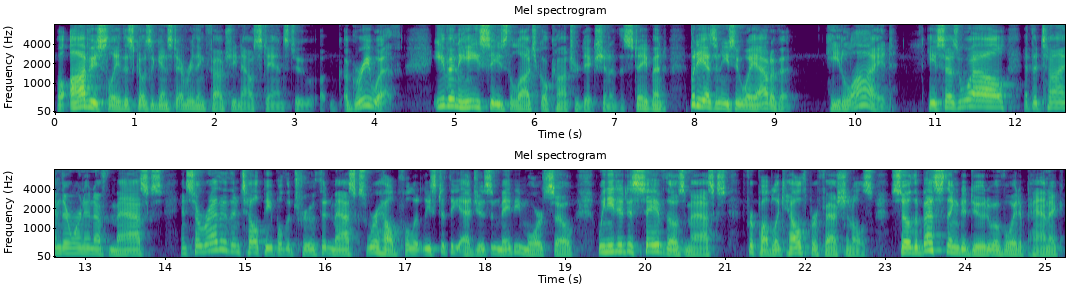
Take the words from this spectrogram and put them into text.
Well, obviously, this goes against everything Fauci now stands to agree with. Even he sees the logical contradiction of the statement, but he has an easy way out of it. He lied. He says, well, at the time there weren't enough masks. And so rather than tell people the truth that masks were helpful, at least at the edges, and maybe more so, we needed to save those masks for public health professionals. So the best thing to do to avoid a panic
